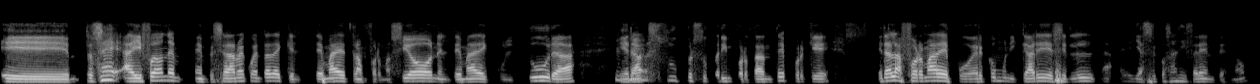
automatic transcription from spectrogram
Eh, entonces ahí fue donde empecé a darme cuenta de que el tema de transformación, el tema de cultura, uh -huh. era súper, súper importante porque era la forma de poder comunicar y decirle y hacer cosas diferentes, ¿no?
